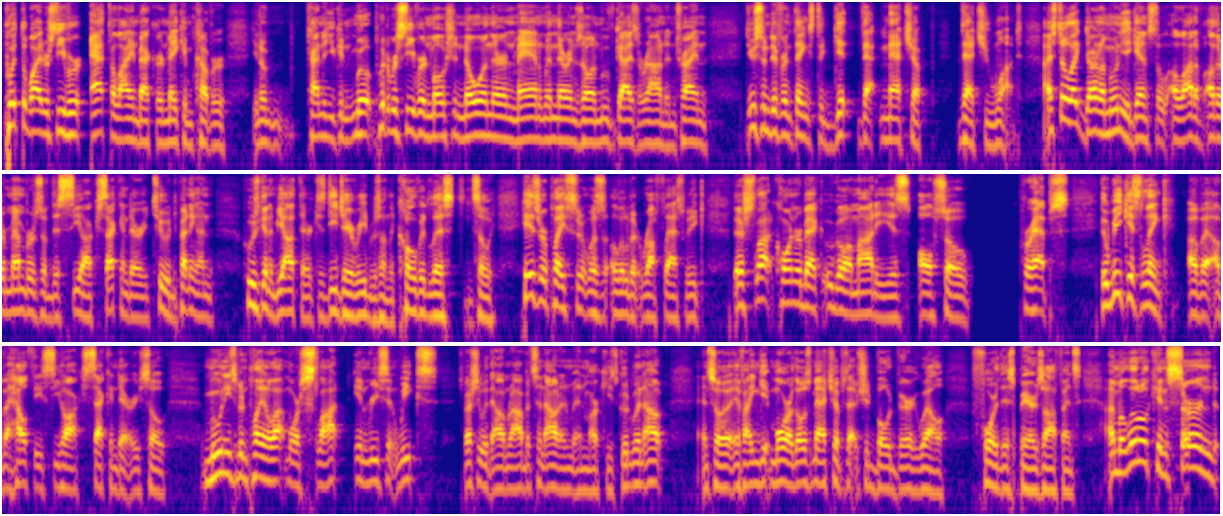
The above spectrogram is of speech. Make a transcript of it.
put the wide receiver at the linebacker and make him cover. You know, kind of you can put a receiver in motion, know when they're in man, when they're in zone, move guys around, and try and do some different things to get that matchup that you want. I still like Darnell Mooney against a, lot of other members of the Seahawks secondary too, depending on who's going to be out there. Because DJ Reed was on the COVID list, and so his replacement was a little bit rough last week. Their slot cornerback Ugo Amadi is also perhaps the weakest link of a, of a healthy Seahawks secondary. So Mooney's been playing a lot more slot in recent weeks especially with Allen Robinson out and, and Marquise Goodwin out. And so if I can get more of those matchups, that should bode very well for this Bears offense. I'm a little concerned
